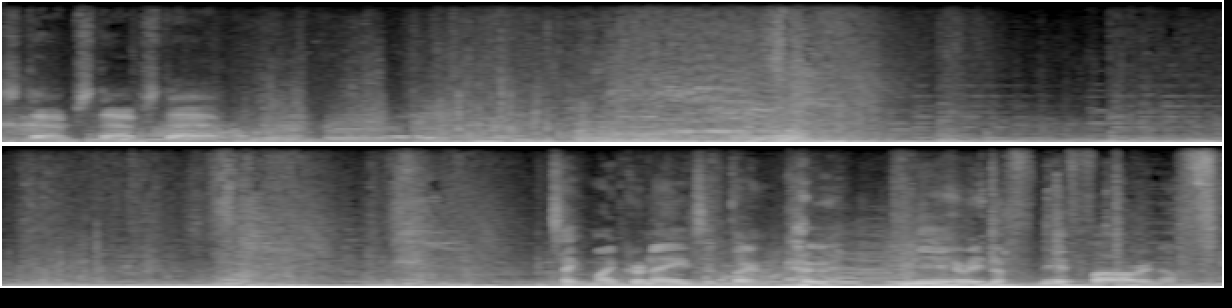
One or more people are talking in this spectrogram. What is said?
Stab, stab, stab. Take my grenades and don't go near enough, near far enough.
